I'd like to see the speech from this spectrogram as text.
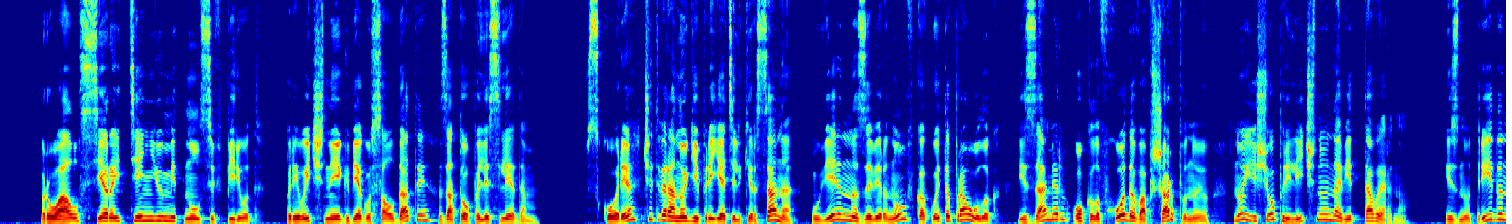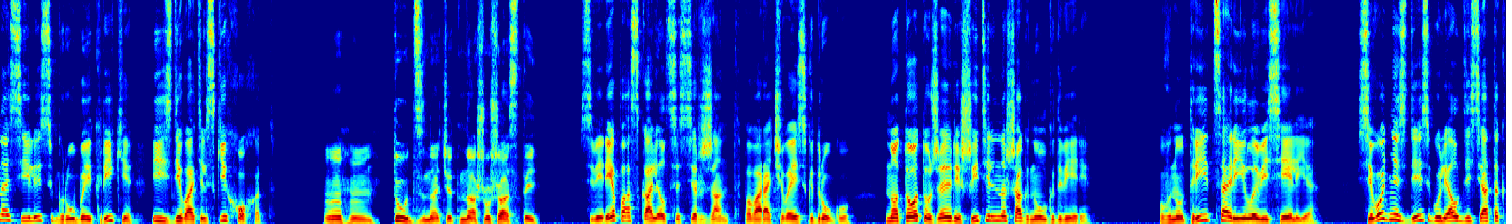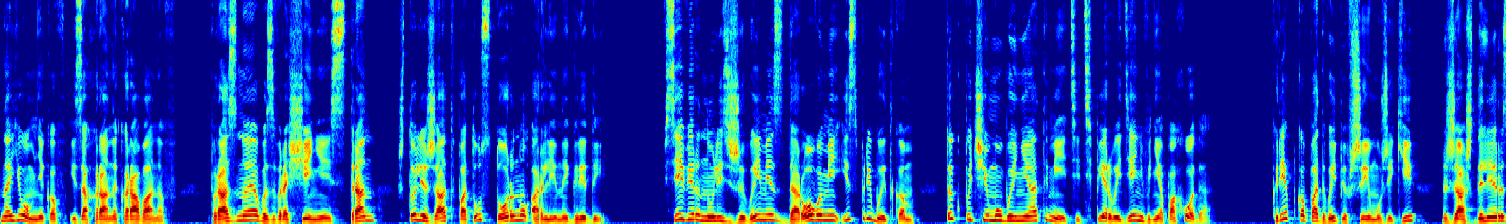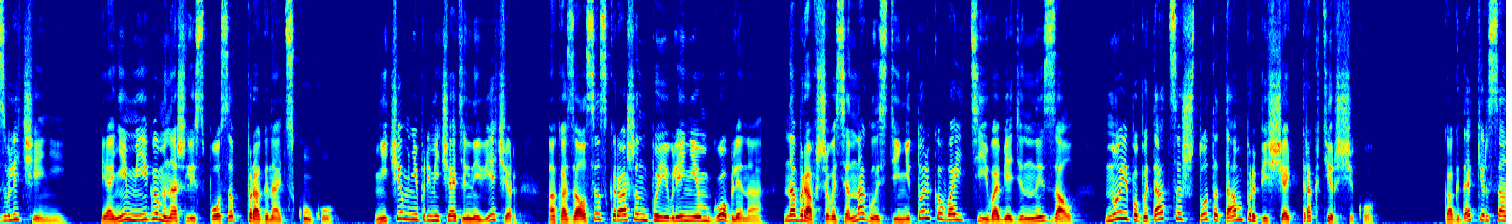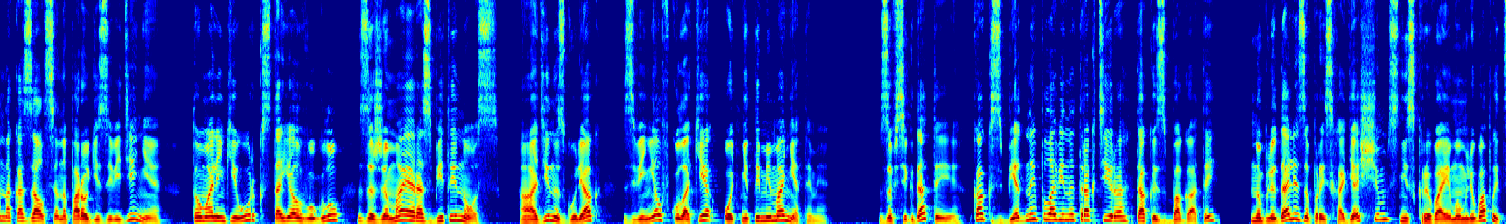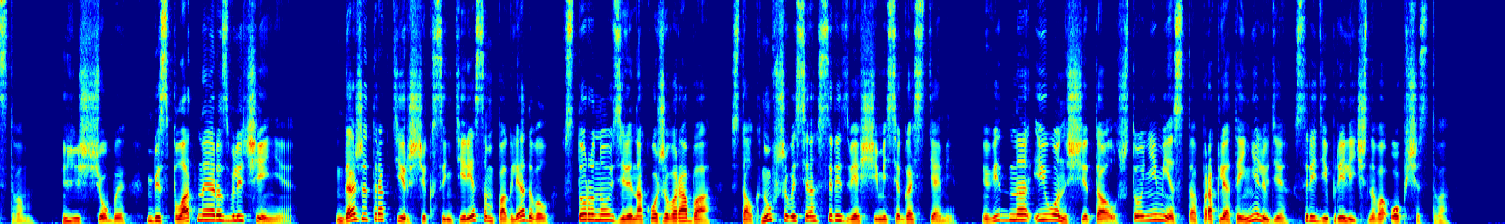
Руал серой тенью метнулся вперед. Привычные к бегу солдаты затопали следом. Вскоре четвероногий приятель Кирсана уверенно завернул в какой-то проулок и замер около входа в обшарпанную, но еще приличную на вид таверну. Изнутри доносились грубые крики и издевательский хохот. «Угу, тут, значит, наш ушастый». Свирепо оскалился сержант, поворачиваясь к другу, но тот уже решительно шагнул к двери. Внутри царило веселье. Сегодня здесь гулял десяток наемников из охраны караванов, празднуя возвращение из стран, что лежат по ту сторону Орлиной гряды. Все вернулись живыми, здоровыми и с прибытком, так почему бы не отметить первый день вне похода? Крепко подвыпившие мужики жаждали развлечений, и они мигом нашли способ прогнать скуку. Ничем не примечательный вечер – оказался скрашен появлением гоблина, набравшегося наглости не только войти в обеденный зал, но и попытаться что-то там пропищать трактирщику. Когда Кирсан оказался на пороге заведения, то маленький урк стоял в углу, зажимая разбитый нос, а один из гуляк звенел в кулаке отнятыми монетами. Завсегдатые, как с бедной половины трактира, так и с богатой, наблюдали за происходящим с нескрываемым любопытством. Еще бы, бесплатное развлечение. Даже трактирщик с интересом поглядывал в сторону зеленокожего раба, столкнувшегося с резвящимися гостями. Видно, и он считал, что не место проклятой нелюди среди приличного общества.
